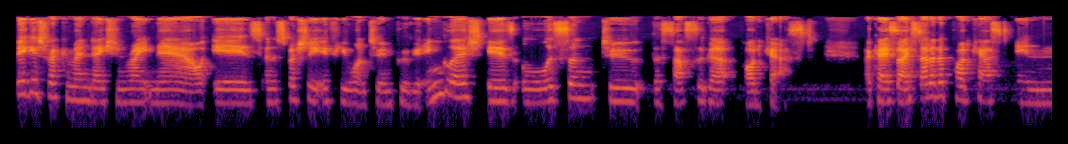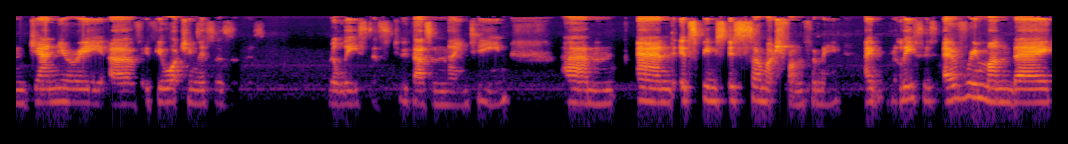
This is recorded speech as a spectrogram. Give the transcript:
biggest recommendation right now is, and especially if you want to improve your English, is listen to the Sasuga podcast. Okay, so I started a podcast in January of, if you're watching this as released, it's 2019. Um, and it's been, it's so much fun for me. I release this every Monday.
